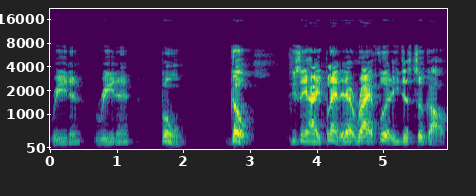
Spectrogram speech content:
Reading, reading, boom, go. You see how he planted that right foot? He just took off.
